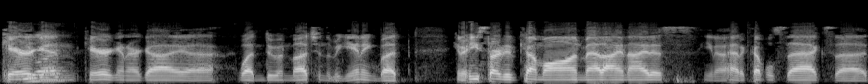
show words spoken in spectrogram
Kerrigan, Eli? Kerrigan, our guy, uh, wasn't doing much in the beginning, but you know he started to come on. Matt Ioannidis, you know, had a couple sacks. Uh,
